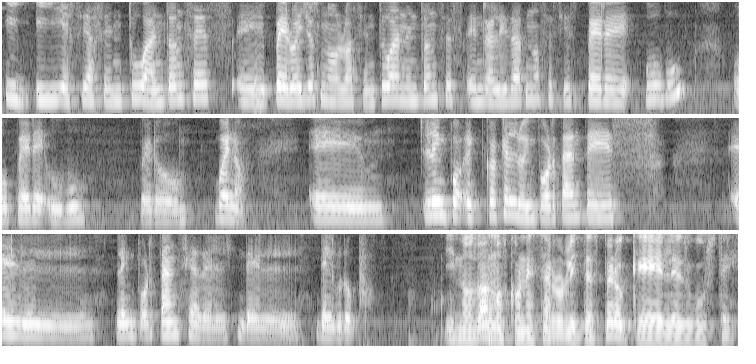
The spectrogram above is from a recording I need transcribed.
Y, se acentúa, entonces, pero ellos no lo acentúan, entonces en realidad no sé si es Pere Ubu o Pere Ubu, pero bueno, creo que lo importante es la importancia del, del grupo. Y nos vamos con esta rolita, espero que les guste.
